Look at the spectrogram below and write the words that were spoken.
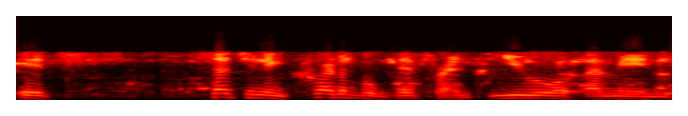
it's such an incredible difference. You, I mean,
